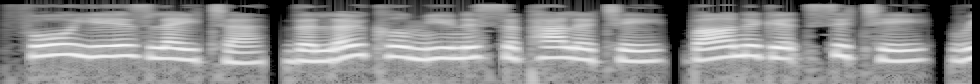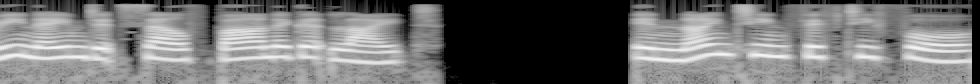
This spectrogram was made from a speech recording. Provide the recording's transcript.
Four years later, the local municipality, Barnegat City, renamed itself Barnegat Light. In 1954,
